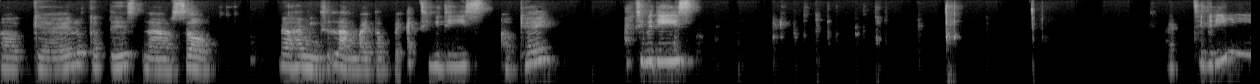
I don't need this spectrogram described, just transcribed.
Ok, look at this now so, bây giờ hai mình sẽ làm bài tập về activities, ok? Activities. Activities.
